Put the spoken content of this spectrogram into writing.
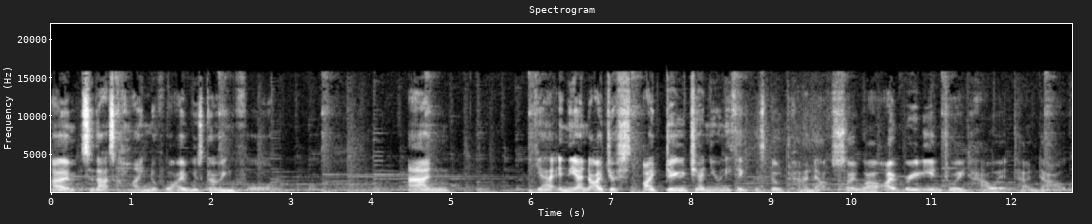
Um, so that's kind of what I was going for. And yeah, in the end, I just, I do genuinely think this build turned out so well. I really enjoyed how it turned out.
